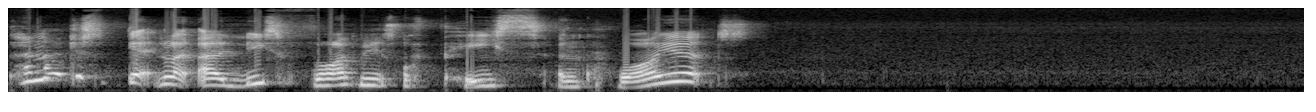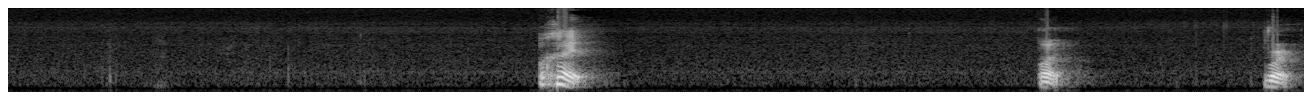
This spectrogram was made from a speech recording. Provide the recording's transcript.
Can I just get like at least five minutes of peace and quiet? Okay. Right.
